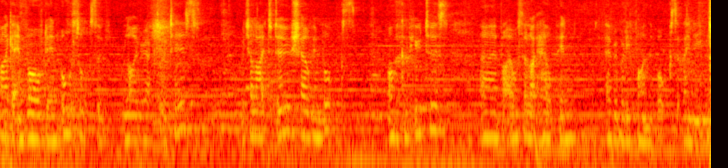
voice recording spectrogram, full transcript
I get involved in all sorts of library activities, which I like to do, shelving books on the computers, uh, but I also like helping everybody find the books that they need.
